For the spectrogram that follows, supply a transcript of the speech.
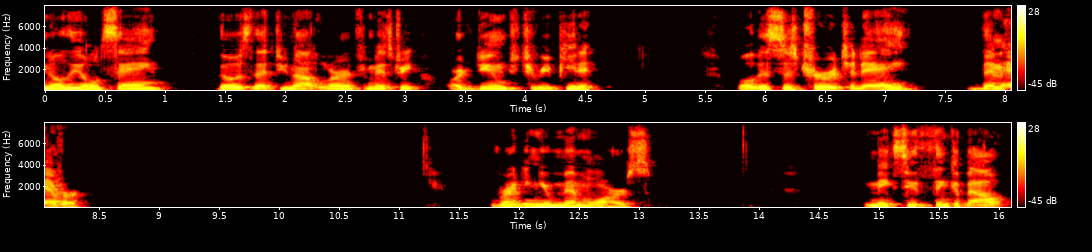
know the old saying, those that do not learn from history are doomed to repeat it? Well, this is truer today than ever. Writing your memoirs makes you think about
